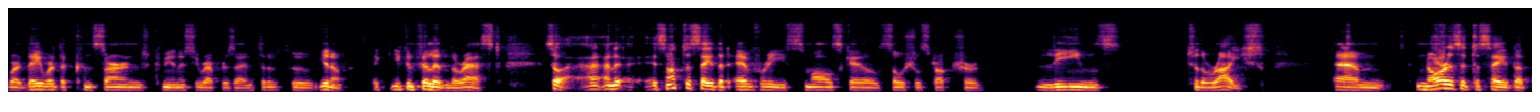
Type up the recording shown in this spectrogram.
where they were the concerned community representatives who you know you can fill in the rest. So, and it's not to say that every small scale social structure leans to the right, um, nor is it to say that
